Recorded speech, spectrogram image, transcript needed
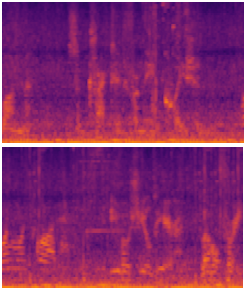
One. Subtracted from the equation. One more squad. Evo shield here. Level three.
